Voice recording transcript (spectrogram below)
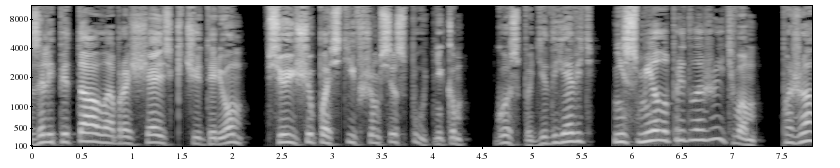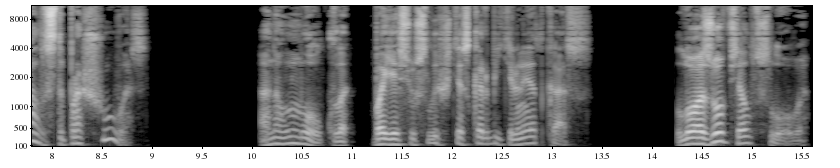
залепетала, обращаясь к четырем все еще постившимся спутникам. «Господи, да я ведь не смела предложить вам! Пожалуйста, прошу вас!» Она умолкла, боясь услышать оскорбительный отказ. Луазо взял слово.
